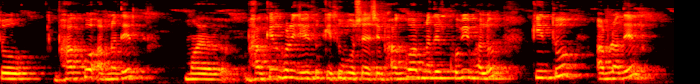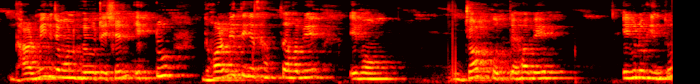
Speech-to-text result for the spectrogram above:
তো ভাগ্য আপনাদের ভাগ্যের ঘরে যেহেতু কেতু বসে আছে, ভাগ্য আপনাদের খুবই ভালো। কিন্তু আপনাদের ধার্মিক যেমন হয়ে উঠেছেন, একটু ধর্মের দিকে থাকতে হবে এবং জব করতে হবে, এগুলো কিন্তু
